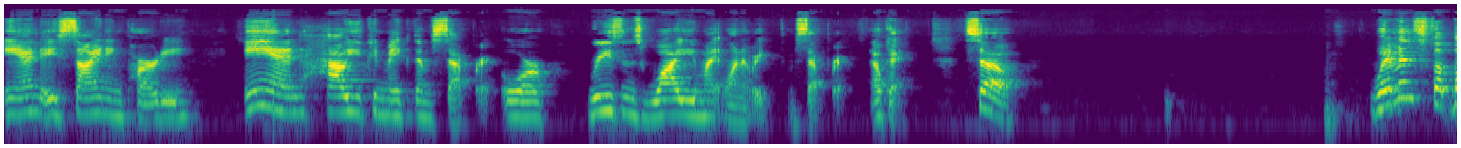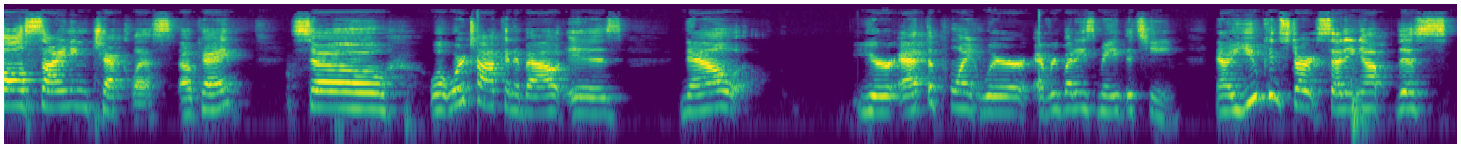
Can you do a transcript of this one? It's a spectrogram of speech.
and a signing party and how you can make them separate or reasons why you might want to make them separate. Okay, so women's football signing checklist. Okay, so what we're talking about is now you're at the point where everybody's made the team. Now you can start setting up this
